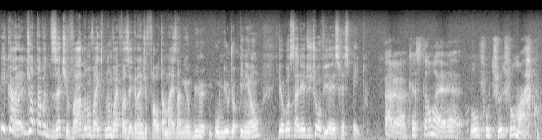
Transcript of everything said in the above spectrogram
E, cara, ele já estava desativado, não vai, não vai fazer grande falta mais, na minha humilde opinião, e eu gostaria de te ouvir a esse respeito. Cara, a questão é: o Full Tilt foi um marco.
